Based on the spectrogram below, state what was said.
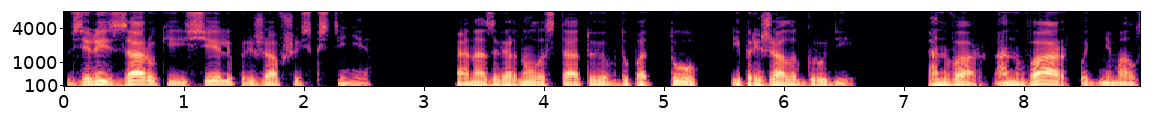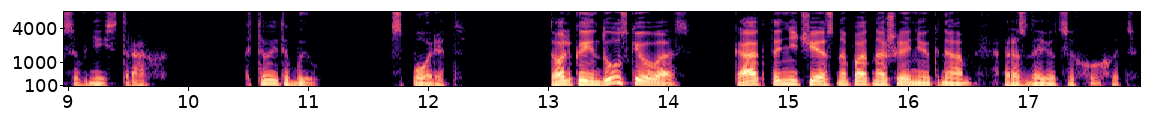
Взялись за руки и сели, прижавшись к стене. Она завернула статую в дупатту и прижала к груди. «Анвар! Анвар!» — поднимался в ней страх. Кто это был? Спорят. «Только индусский у вас? Как-то нечестно по отношению к нам!» — раздается хохот.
